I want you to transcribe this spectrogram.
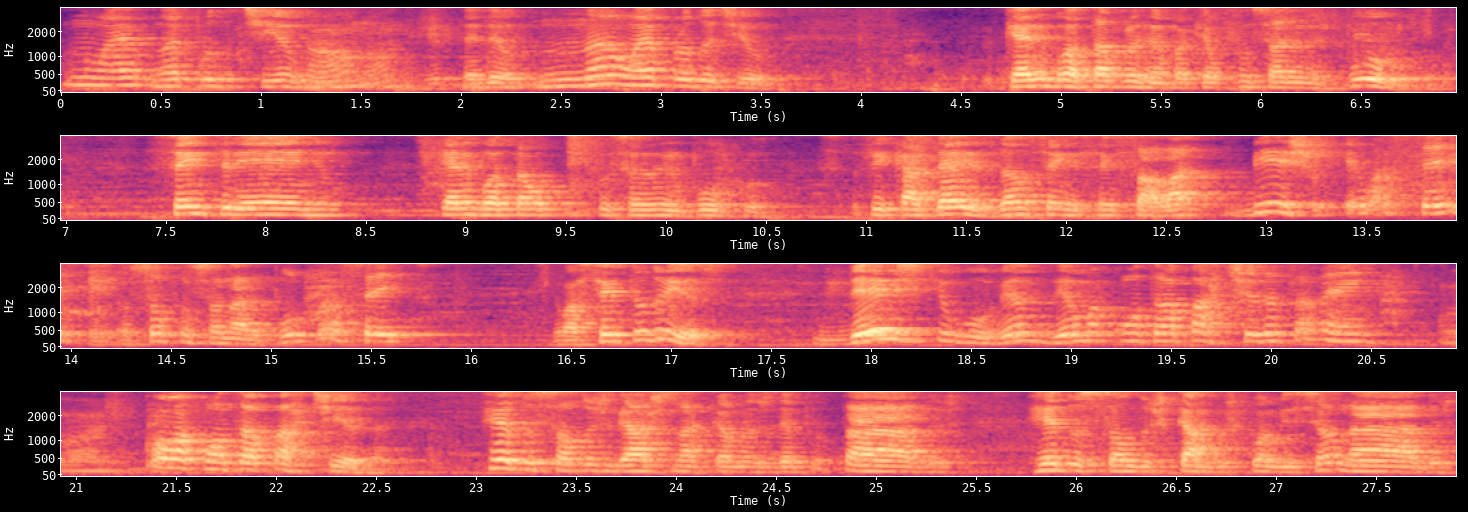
não é, não é produtivo. Não, não. Entendeu? Não é produtivo querem botar, por exemplo, aqui o funcionário público sem triênio, querem botar o funcionário público ficar 10 anos sem, sem salário. Bicho, eu aceito. Eu sou funcionário público, eu aceito. Eu aceito tudo isso. Desde que o governo dê uma contrapartida também. Lógico. Qual a contrapartida? Redução dos gastos na Câmara dos Deputados, redução dos cargos comissionados,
